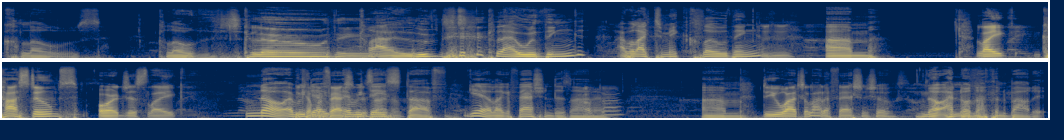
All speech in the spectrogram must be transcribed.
clothes. Clothes. Clothing. Clothes. clothing. I would like to make clothing. hmm Um, Like costumes or just like no, everyday everyday designer. stuff. Yeah, like a fashion designer. Um, Do you watch a lot of fashion shows? no, I know nothing about it.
